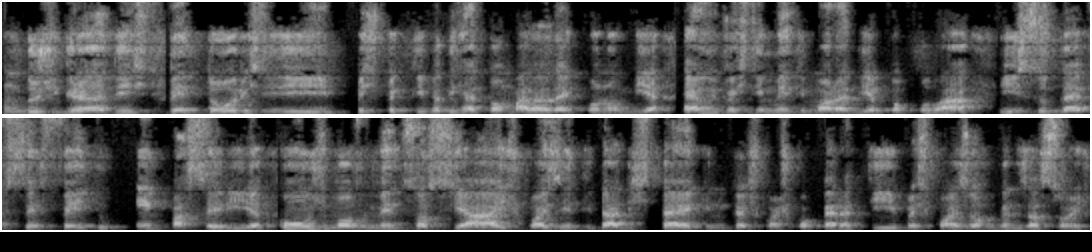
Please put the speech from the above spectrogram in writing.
Um dos grandes vetores de perspectiva de retomada da economia é o investimento em moradia popular, e isso deve ser feito em parceria com os movimentos sociais, com as entidades técnicas, com as cooperativas, com as organizações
